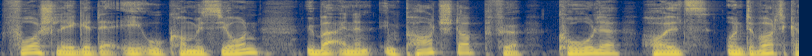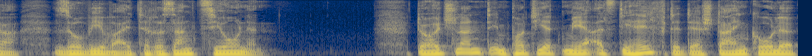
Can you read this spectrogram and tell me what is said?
Vorschläge der EU-Kommission über einen Importstopp für Kohle, Holz und Wodka sowie weitere Sanktionen. Deutschland importiert mehr als die Hälfte der Steinkohle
